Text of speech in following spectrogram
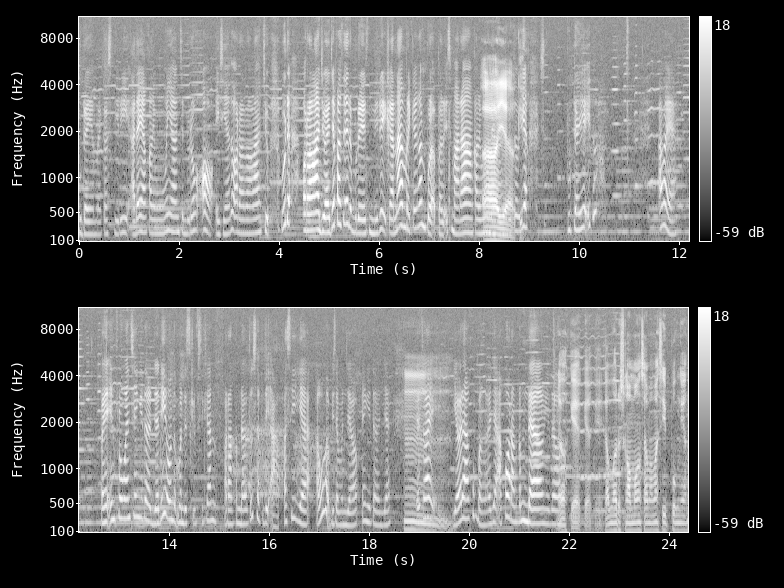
budaya mereka sendiri ada yang Kaliwungu yang cenderung oh isinya tuh orang-orang laju udah orang laju aja pasti ada budaya sendiri karena mereka kan bolak-balik Semarang Kaliwungu Ah, dan iya, gitu oke. ya budaya itu apa ya banyak influence gitu jadi untuk mendeskripsikan orang Kendal itu seperti apa sih ya aku nggak bisa menjawabnya gitu aja That's why hmm. ya udah aku bangga aja aku orang Kendal gitu Oke oke oke. Kamu harus ngomong sama Mas Ipung yang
